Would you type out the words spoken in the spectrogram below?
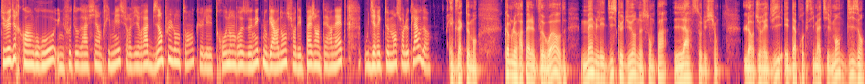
Tu veux dire qu'en gros, une photographie imprimée survivra bien plus longtemps que les trop nombreuses données que nous gardons sur des pages Internet ou directement sur le cloud? Exactement. Comme le rappelle The World, même les disques durs ne sont pas la solution. Leur durée de vie est d'approximativement 10 ans,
